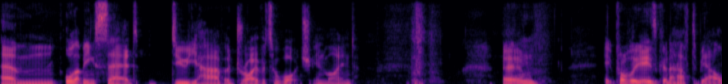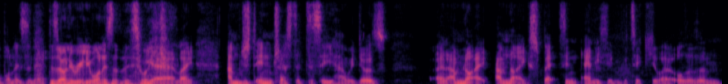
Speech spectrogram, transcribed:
Um, all that being said, do you have a driver to watch in mind? Um, it probably is going to have to be Albon, isn't it? There's only really one, isn't there, this week? Yeah, like I'm just interested to see how he does, and I'm not I'm not expecting anything particular other than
